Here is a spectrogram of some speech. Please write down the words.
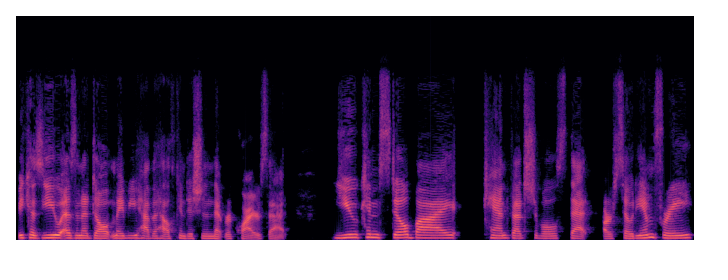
because you, as an adult, maybe you have a health condition that requires that, you can still buy canned vegetables that are sodium free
